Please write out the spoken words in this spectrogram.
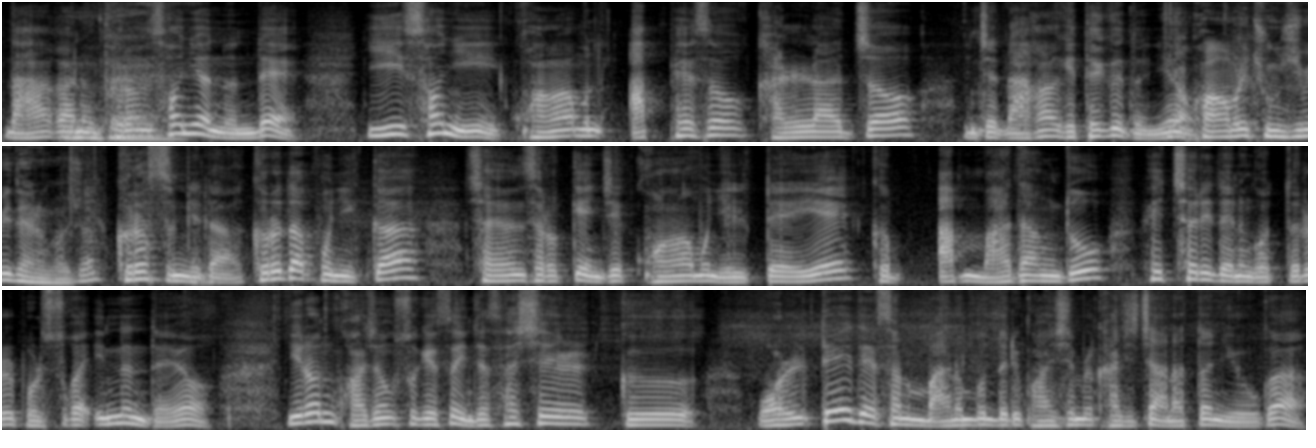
나아가는 네. 그런 선이었는데 이 선이 광화문 앞에서 갈라져 이제 나가게 되거든요. 그러니까 광화문이 중심이 되는 거죠? 그렇습니다. 그러다 보니까 자연스럽게 이제 광화문 일대의 그 앞마당도 회철이 되는 것들을 볼 수가 있는데요. 이런 과정 속에서 이제 사실 그 월대에 대해서는 많은 분들이 관심을 가지지 않았던 이유가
